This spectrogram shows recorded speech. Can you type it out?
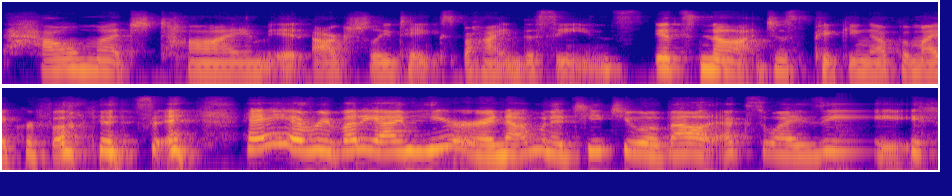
how much time it actually takes behind the scenes. It's not just picking up a microphone and saying, Hey, everybody, I'm here and I'm going to teach you about XYZ.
